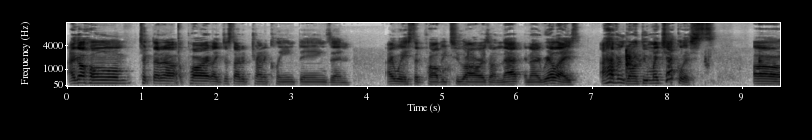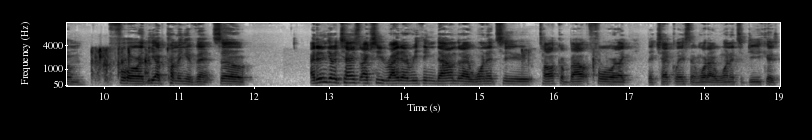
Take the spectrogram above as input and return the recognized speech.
I got home, took that apart, like just started trying to clean things, and I wasted probably two hours on that. And I realized I haven't gone through my checklists um, for the upcoming event. So I didn't get a chance to actually write everything down that I wanted to talk about for like the checklist and what I wanted to do because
